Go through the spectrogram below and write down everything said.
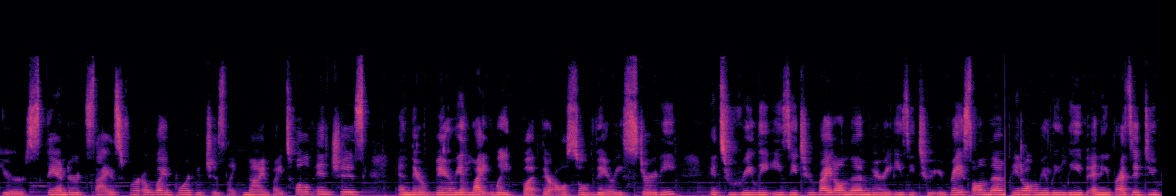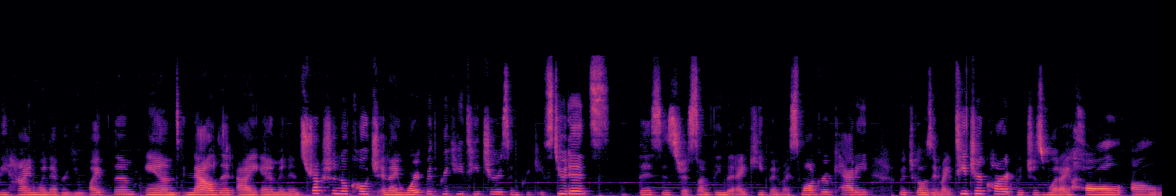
your standard size for a whiteboard, which is like 9 by 12 inches. And they're very lightweight, but they're also very sturdy. It's really easy to write on them, very easy to erase on them. They don't really leave any residue behind whenever you wipe them. And now that I am an instructional coach and I work with pre-K teachers and pre-K students, this is just something that I keep in my small group caddy, which goes in my teacher cart, which is what I haul all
